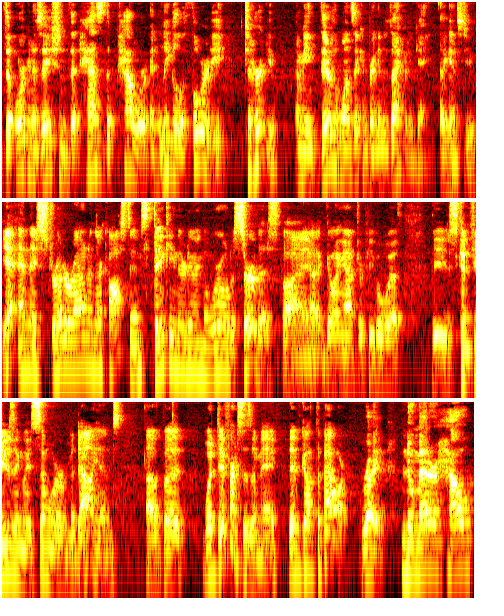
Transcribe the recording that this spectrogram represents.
the organization that has the power and legal authority to hurt you. I mean, they're the ones that can bring an indictment against you. Yeah, and they strut around in their costumes, thinking they're doing the world a service by uh, going after people with these confusingly similar medallions. Uh, but what difference does it make? They've got the power. Right. No matter how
